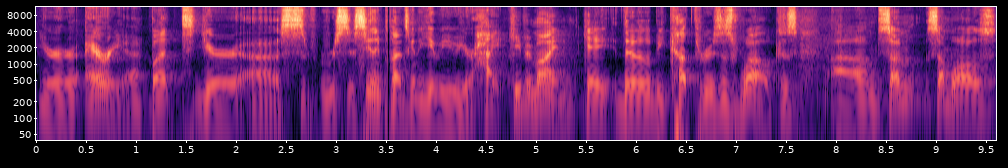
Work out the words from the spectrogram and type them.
your area but your uh, ceiling plan is going to give you your height. Keep in mind okay there'll be cut throughs as well because um, some some walls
